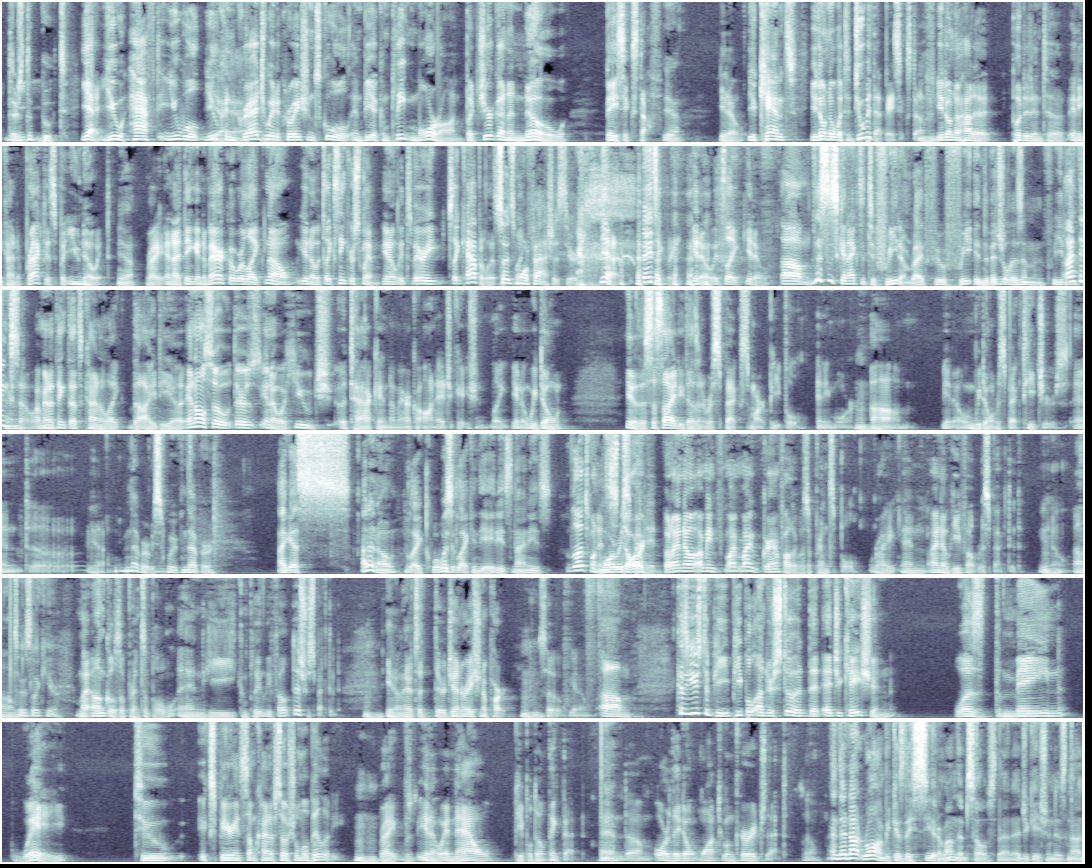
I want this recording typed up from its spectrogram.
There's the boot. yeah, you have to. You will. You Yeah, can yeah. Mm-hmm. graduate a Croatian school and be a complete moron, but you're gonna know basic stuff. Yeah. You know, You can't. you don't know what to do with that basic stuff. Mm-hmm. You don't know how to put it into any kind of practice, but you know it. Yeah. Right. And I think in America we're like, no, you know, it's like sink or swim. You know, it's very, it's like capitalism. So it's Like- more fascist here. yeah, basically. you know, it's like you know. Um, this is connected to freedom, right? Through free individualism and freedom. I think so. I mean, I think that's kind of like the idea. And also, there's, you know, a huge attack in America on education. Like, you know, we don't, you know, the society doesn't respect smart people anymore. Um, you know, and we don't respect teachers. And, uh, you know, We've never. We've never. I guess I don't know. Like, what was it like in the eighties, nineties? well, that's when it More respect. started. But I know, I mean, my, my grandfather was a principal, right? And I know he felt respected, you know. Um, So it's like here. my uncle's a principal and he completely felt disrespected Mm-hmm. you know and it's a they're a generation apart so you know um because it used to be people understood that education was the main way to experience some kind of social mobility Mm-hmm. right you know and now people don't think that and um, or they don't want to encourage that so And they're not wrong because they see it around themselves that education is not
